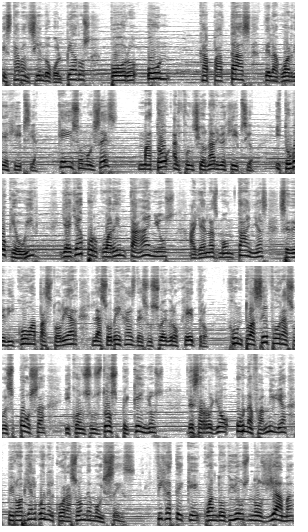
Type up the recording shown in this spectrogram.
estaban siendo golpeados por un capataz de la guardia egipcia. ¿Qué hizo Moisés? Mató al funcionario egipcio y tuvo que huir. Y allá por 40 años, allá en las montañas, se dedicó a pastorear las ovejas de su suegro Jetro. Junto a Séfora, su esposa, y con sus dos pequeños, desarrolló una familia, pero había algo en el corazón de Moisés. Fíjate que cuando Dios nos llama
